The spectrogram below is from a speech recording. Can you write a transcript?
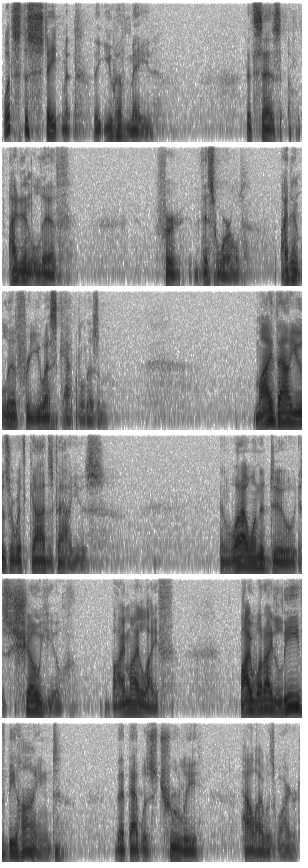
What's the statement that you have made that says, I didn't live for this world? I didn't live for U.S. capitalism. My values are with God's values. And what I want to do is show you by my life by what I leave behind, that that was truly how I was wired.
